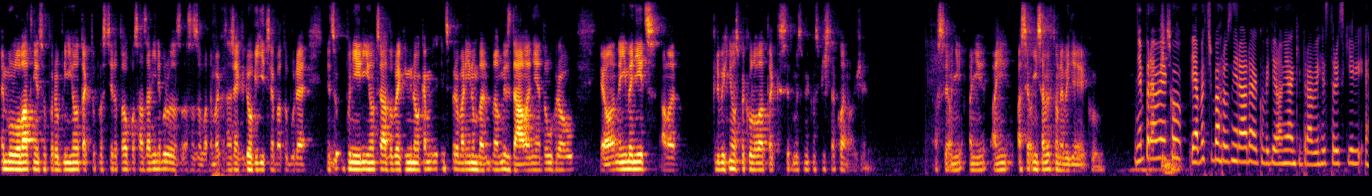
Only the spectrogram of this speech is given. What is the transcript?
emulovat něco podobného, tak to prostě do toho posázaví nebudou zasazovat. Nebo jako jsem řekl, kdo ví, třeba to bude něco úplně jiného, třeba to bude Kingdom Come inspirovaný jenom velmi vzdáleně tou hrou. Jo, nejíme nic, ale kdybych měl spekulovat, tak si to myslím jako spíš takhle, no, že asi oni, ani, ani, asi oni sami v tom nevidějí. Jako, mě právě jako, já bych třeba hrozně ráda jako viděla nějaký právě historický, uh,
